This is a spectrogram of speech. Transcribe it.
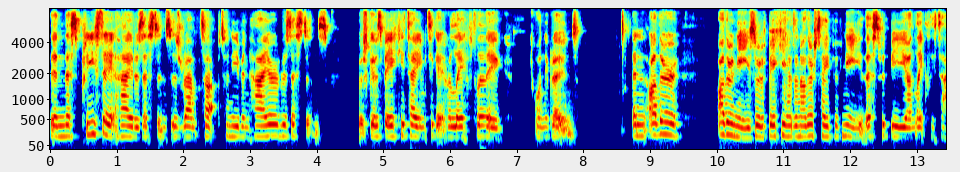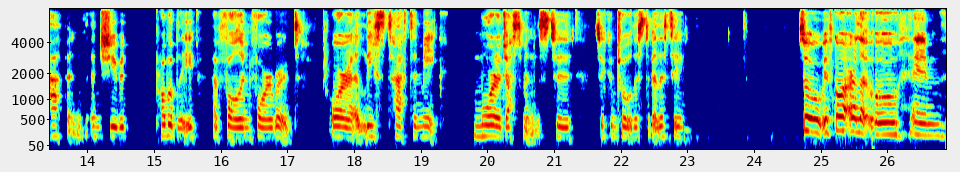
then this preset high resistance is ramped up to an even higher resistance, which gives Becky time to get her left leg on the ground. In other other knees, or if Becky had another type of knee, this would be unlikely to happen, and she would probably have fallen forward, or at least have to make more adjustments to to control the stability. So we've got our little um,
